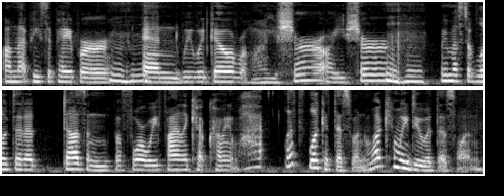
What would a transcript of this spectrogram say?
on that piece of paper. Mm-hmm. And we would go over, "Oh, Are you sure? Are you sure? We must have looked at a dozen before we finally kept coming, what? Let's look at this one. What can we do with this one?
